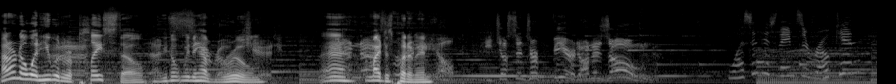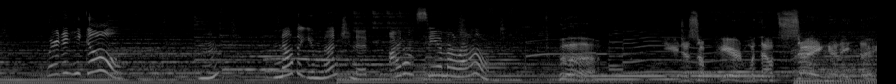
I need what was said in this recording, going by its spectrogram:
I don't know what he would replace, though. We don't really have room. Eh, I might just put him in. help. He just interfered on his own. Wasn't his name Zeroken? Where did he go? Hmm? Now that you mention it, I don't see him around. Ugh. He disappeared without saying anything.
